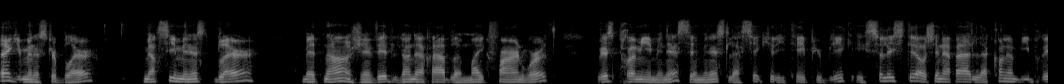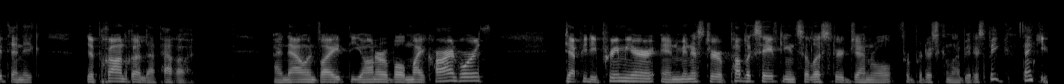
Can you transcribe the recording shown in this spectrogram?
Thank you, Minister Blair. Merci, Ministre Blair. Maintenant, j'invite l'honorable Mike Farnworth, vice-premier ministre et ministre de la Sécurité publique et solliciteur général de la Colombie-Britannique, de prendre la parole. I now invite the Honorable Mike Farnworth, Deputy Premier and Minister of Public Safety and Solicitor General for British Columbia to speak. Thank you.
